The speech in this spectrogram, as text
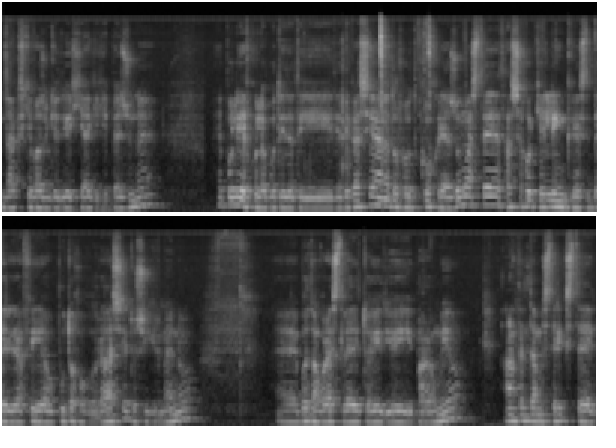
Εντάξει, και βάζουν και δύο χιάκια και παίζουν. Ε, πολύ εύκολο από ό,τι είδατε η διαδικασία. Ένα τροφοδοτικό χρειαζόμαστε. Θα σας έχω και link στην περιγραφή όπου το έχω αγοράσει, το συγκεκριμένο. Ε, μπορείτε να αγοράσετε δηλαδή το ίδιο ή παρόμοιο. Αν θέλετε να με στηρίξετε,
